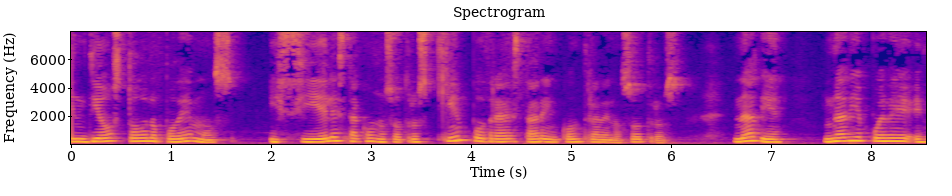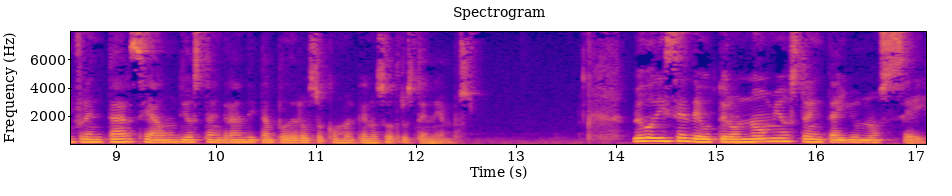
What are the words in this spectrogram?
en Dios todo lo podemos. Y si Él está con nosotros, ¿quién podrá estar en contra de nosotros? Nadie. Nadie puede enfrentarse a un Dios tan grande y tan poderoso como el que nosotros tenemos. Luego dice Deuteronomios 31:6,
